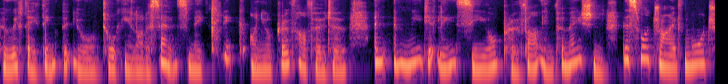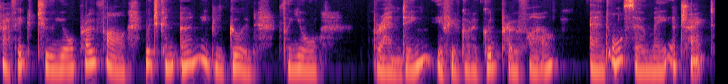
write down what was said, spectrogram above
who, if they think that you're talking a lot of sense, may click on your profile photo and immediately see your profile information. This will drive more traffic to your profile, which can only be good for your branding if you've got a good profile and also may attract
